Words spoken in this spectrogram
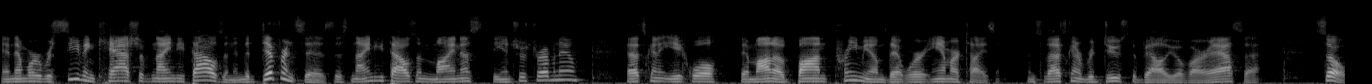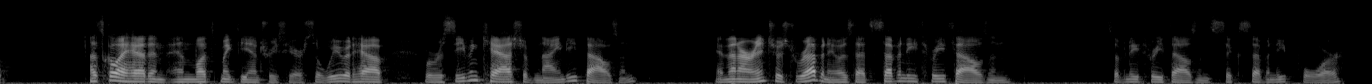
And then we're receiving cash of 90,000. And the difference is this 90,000 minus the interest revenue, that's going to equal the amount of bond premium that we're amortizing. And so that's going to reduce the value of our asset. So let's go ahead and, and let's make the entries here. So we would have, we're receiving cash of 90,000 and then our interest revenue is that 73,000 73,674.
